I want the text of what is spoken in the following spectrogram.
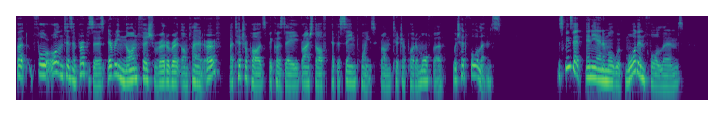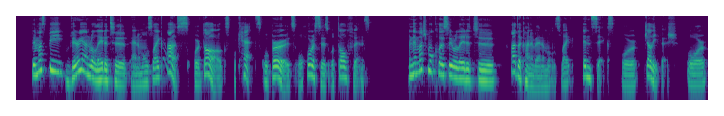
But for all intents and purposes, every non fish vertebrate on planet Earth are tetrapods because they branched off at the same point from Tetrapodomorpha, which had four limbs. This means that any animal with more than four limbs they must be very unrelated to animals like us, or dogs, or cats, or birds, or horses, or dolphins. And they're much more closely related to other kind of animals like insects, or jellyfish, or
